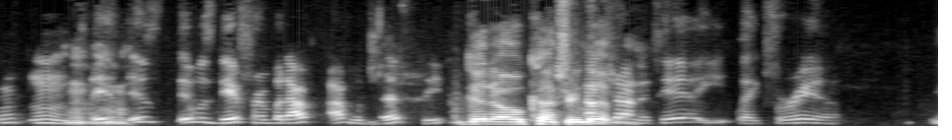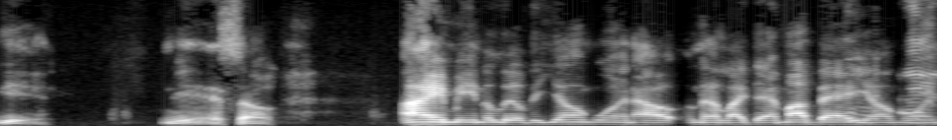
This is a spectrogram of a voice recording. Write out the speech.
mm-mm. Mhm. it, it's, it was different, but I I've adjusted. good old country living. I'm trying to tell you, like for real. Yeah, yeah. So I ain't mean to live the young one out, nothing like that. My bad, young one.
